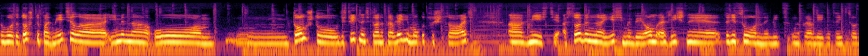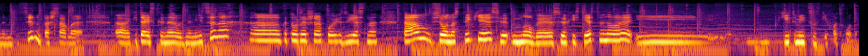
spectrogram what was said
Вот, и то, что ты подметила именно о том, что действительно эти два направления могут существовать а, вместе, особенно если мы берем различные традиционные направления традиционной медицины, та же самая а, китайская народная медицина, а, которая широко известна, там все на стыке, многое сверхъестественного и каких-то медицинских подходов.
